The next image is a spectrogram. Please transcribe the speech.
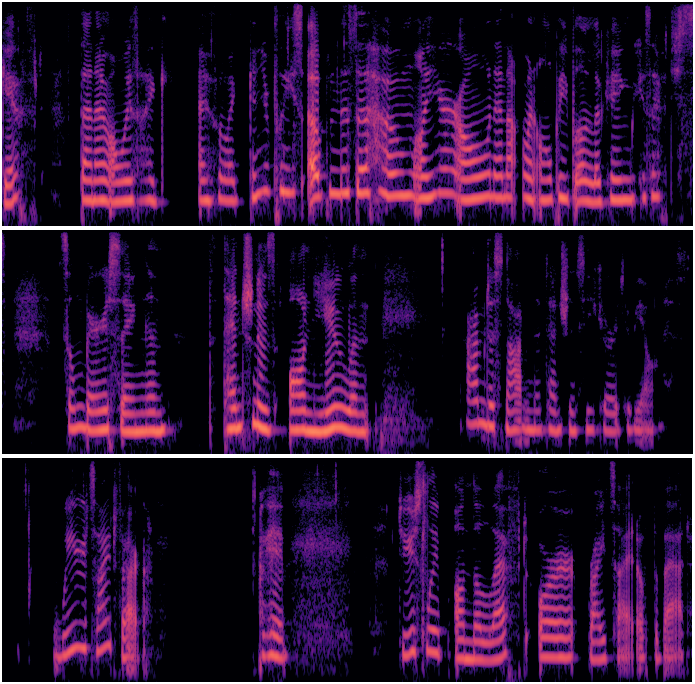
gift, then I'm always like, I feel like, can you please open this at home on your own and not when all people are looking because I just so embarrassing and the attention is on you and I'm just not an attention seeker to be honest. Weird side fact. Okay. Do you sleep on the left or right side of the bed?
